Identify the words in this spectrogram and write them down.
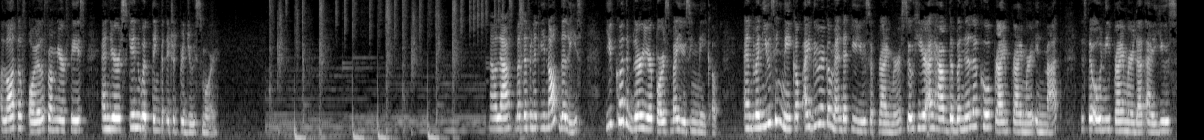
a lot of oil from your face and your skin would think that it should produce more. Now last but definitely not the least, you could blur your pores by using makeup. And when using makeup, I do recommend that you use a primer. So here I have the Banila Co Prime Primer in matte. It's the only primer that I use.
